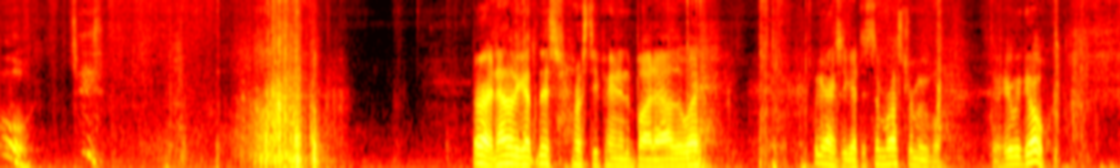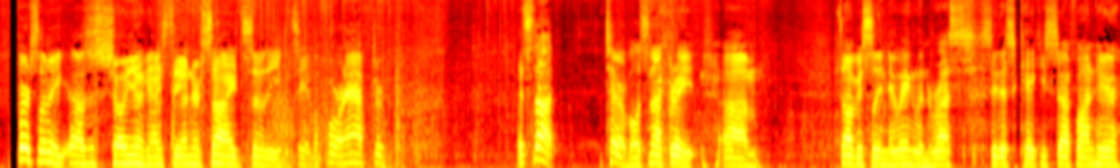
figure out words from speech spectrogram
Oh, jeez. All right, now that we got this rusty paint in the butt out of the way, we can actually get to some rust removal. So here we go. First, let me, I'll just show you guys the underside so that you can see it before and after. It's not terrible, it's not great. Um, it's obviously New England rust. See this cakey stuff on here?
